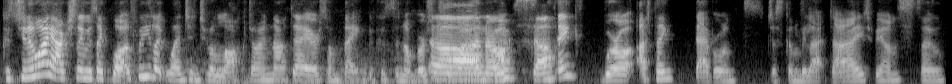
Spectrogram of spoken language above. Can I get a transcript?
Because you know, I actually was like, what if we like went into a lockdown that day or something because the numbers are so Oh bad. no, I think we're all. I think everyone's just going to be let die. To be honest, so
